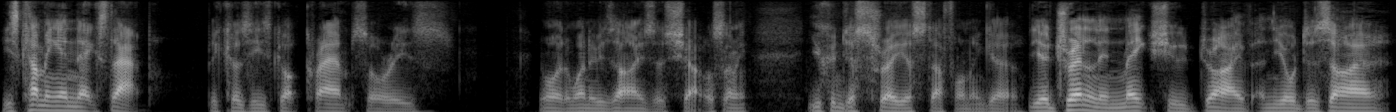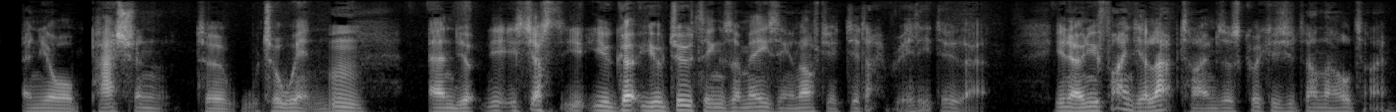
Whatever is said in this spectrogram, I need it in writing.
he's coming in next lap because he's got cramps or he's, or one of his eyes is shut or something, you can just throw your stuff on and go. The adrenaline makes you drive and your desire and your passion to, to win. Mm. And it's just, you, you, go, you do things amazing. And after you, did I really do that? You know, and you find your lap times as quick as you've done the whole time.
